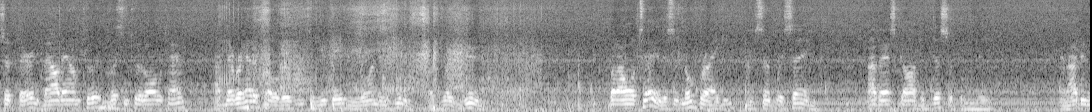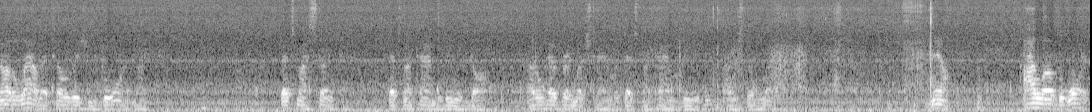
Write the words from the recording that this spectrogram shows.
sit there and bow down to it, and listen to it all the time. I've never had a television, so you gave me one in June, or June. But I to tell you, this is no bragging. I'm simply saying, I've asked God to discipline me, and I do not allow that television to go on at night. That's my study time. That's my time to be with God. I don't have very much time, but that's my time to be with Him. I just don't allow it. Now, I love the water,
